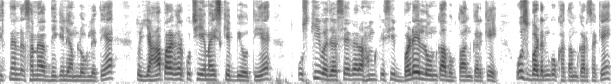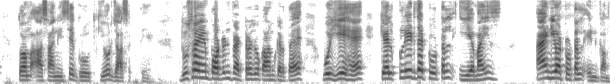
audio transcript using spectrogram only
इतने समय अवधि के लिए हम लोग लेते हैं। तो यहाँ पर अगर कुछ ई एम स्किप भी होती है, उसकी वजह से अगर हम किसी बड़े लोन का भुगतान करके उस बर्डन को ख़त्म कर सकें तो हम आसानी से ग्रोथ की ओर जा सकते हैं। दूसरा इंपॉर्टेंट फैक्टर जो काम करता है, वो ये है calculate the total E M and your total income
